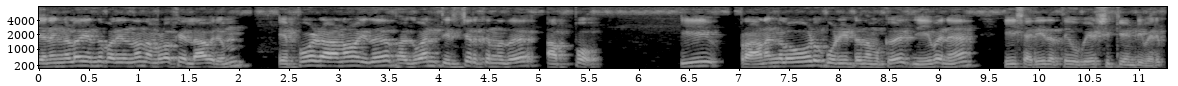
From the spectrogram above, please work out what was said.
ജനങ്ങൾ എന്ന് പറയുന്ന നമ്മളൊക്കെ എല്ലാവരും എപ്പോഴാണോ ഇത് ഭഗവാൻ തിരിച്ചെടുക്കുന്നത് അപ്പോൾ ഈ പ്രാണങ്ങളോട് കൂടിയിട്ട് നമുക്ക് ജീവന് ഈ ശരീരത്തെ ഉപേക്ഷിക്കേണ്ടി വരും.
